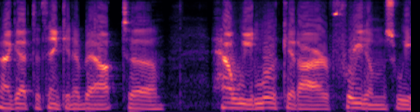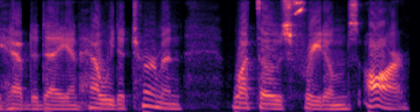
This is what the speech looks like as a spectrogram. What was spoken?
I got to thinking about uh, how we look at our freedoms we have today and how we determine what those freedoms are.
